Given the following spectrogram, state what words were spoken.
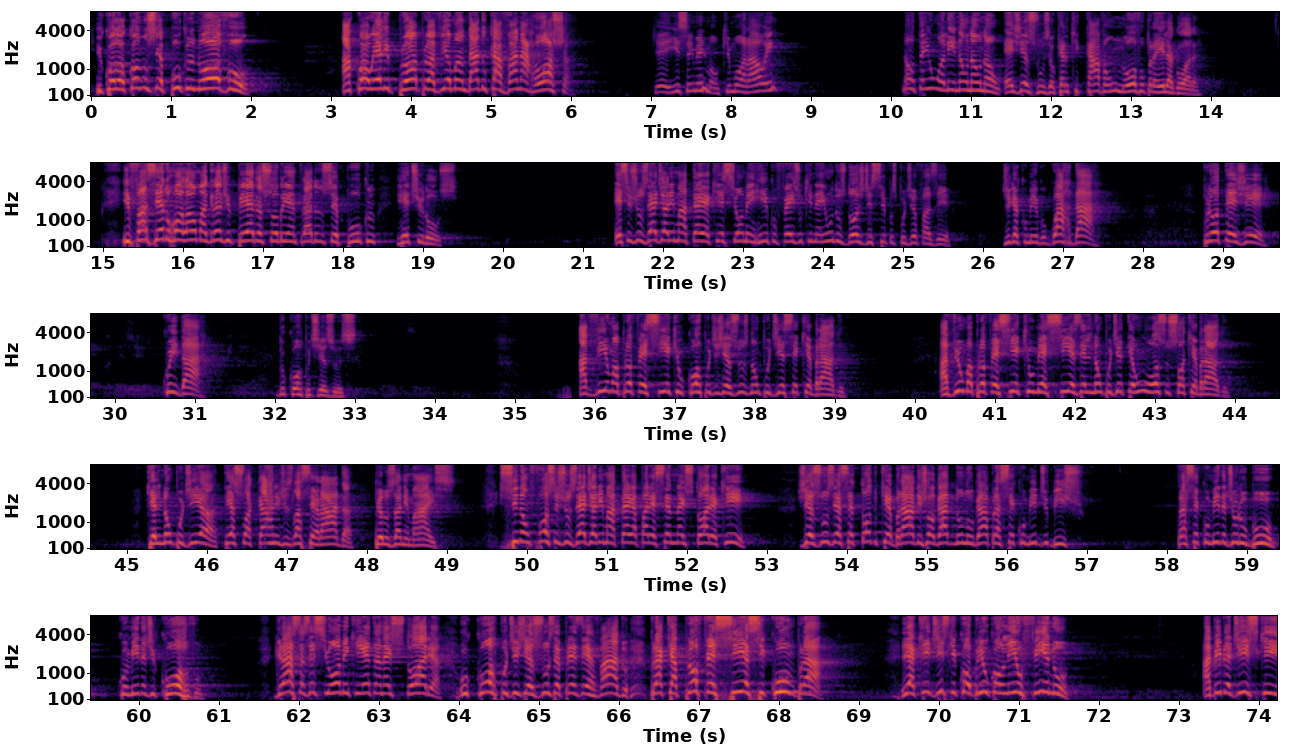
E colocou num sepulcro novo, a qual ele próprio havia mandado cavar na rocha. Que isso, hein, meu irmão? Que moral, hein? Não, tem um ali. Não, não, não. É Jesus. Eu quero que cava um novo para ele agora. E fazendo rolar uma grande pedra sobre a entrada do sepulcro, retirou-se. Esse José de Arimateia aqui, esse homem rico, fez o que nenhum dos doze discípulos podia fazer. Diga comigo: guardar proteger, cuidar do corpo de Jesus. Havia uma profecia que o corpo de Jesus não podia ser quebrado. Havia uma profecia que o Messias ele não podia ter um osso só quebrado. Que ele não podia ter a sua carne deslacerada pelos animais. Se não fosse José de Arimateia aparecendo na história aqui, Jesus ia ser todo quebrado e jogado num lugar para ser comido de bicho para ser comida de urubu, comida de corvo. Graças a esse homem que entra na história, o corpo de Jesus é preservado para que a profecia se cumpra. E aqui diz que cobriu com linho fino. A Bíblia diz que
